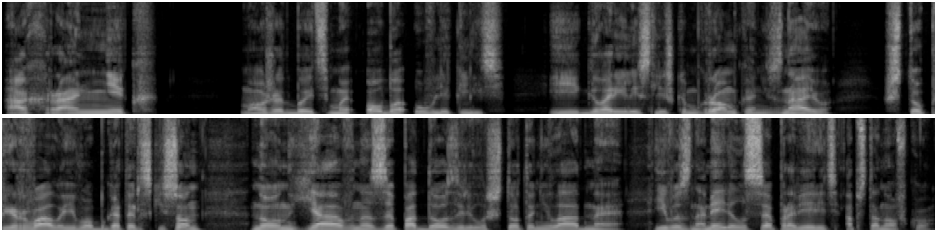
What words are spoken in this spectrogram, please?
«Охранник! Может быть, мы оба увлеклись и говорили слишком громко, не знаю, что прервало его богатырский сон, но он явно заподозрил что-то неладное и вознамерился проверить обстановку.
